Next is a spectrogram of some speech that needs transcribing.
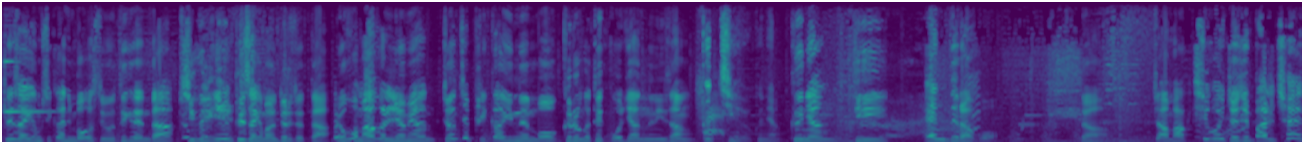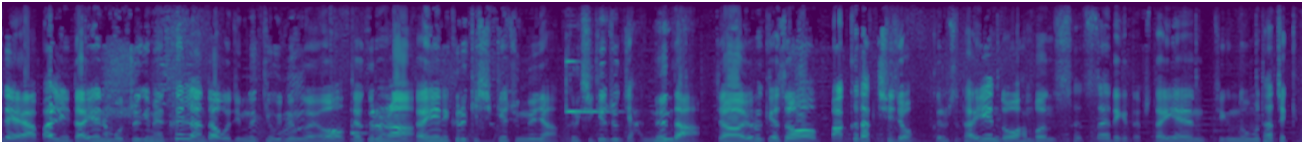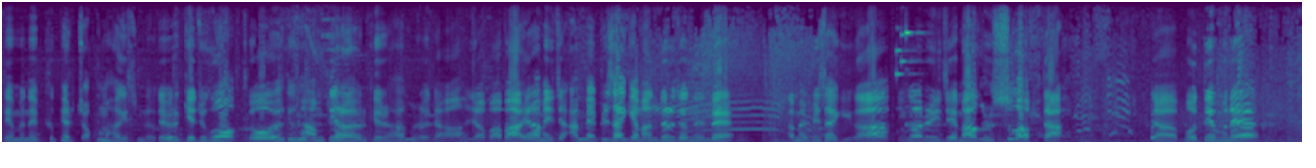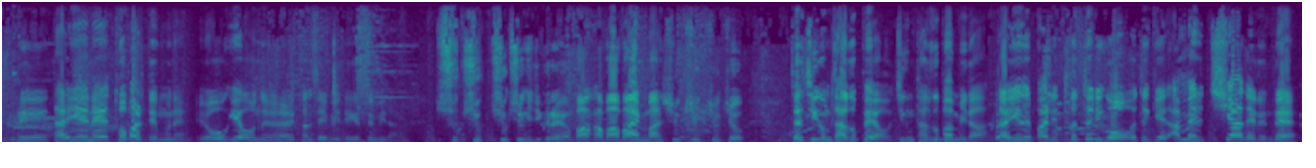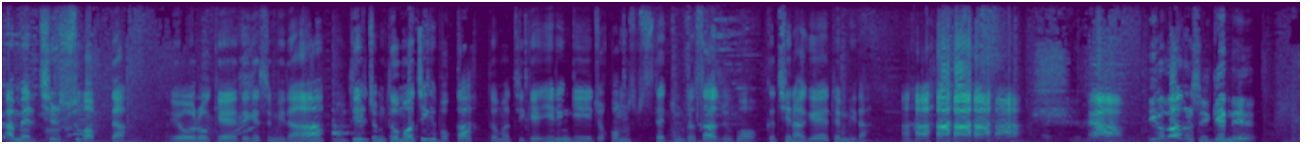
필살기 음식까지 먹었으면 어떻게 된다? 지금 이미 필살기 만들어졌다. 요거 막으려면 전체 필각 있는 뭐 그런 거 데리고 오지 않는 이상 끝이에요, 그냥. 그냥 The end라고. 자. 자, 막 치고 있죠. 지금 빨리 쳐야 돼. 아, 빨리 다이앤을 못 죽이면 큰일 난다고 지금 느끼고 있는 거예요. 자, 그러나 다이앤이 그렇게 쉽게 죽느냐? 그렇게 쉽게 죽지 않는다. 자, 이렇게 해서 빠끄닥 치죠. 그래서 다이앤도 한번 써- 써야 되겠다. 다이앤 지금 너무 다쳤기 때문에 흡혈을 조금 하겠습니다. 자, 이렇게 해주고, 어, 이렇게 하면 아무 때나 이렇게 하면 자, 야, 봐봐. 이러면 이제 안멜 필살기가 만들어졌는데, 안멜 필살기가 이거를 이제 막을 수가 없다. 자, 뭐 때문에? 우리 다이앤의 도발 때문에 요게 오늘 컨셉이 되겠습니다. 슉슉 슉슉이지 그래요. 막아 봐봐 임마 슉슉슉슉. 자 지금 다급해요. 지금 다급합니다. 다이앤을 빨리 터트리고 어떻게 안매를 치야 되는데 안매를 칠 수가 없다. 요렇게 되겠습니다. 그럼 딜 좀 더 멋지게 볼까? 더 멋지게 1인기 조금 stack 좀 더 쌓아주고 끝이 나게 됩니다. 야 이거 막을 수 있겠니?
